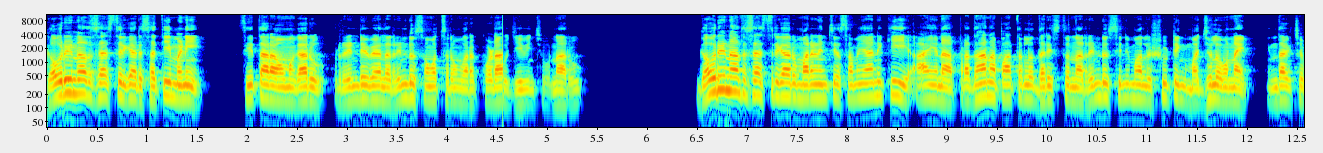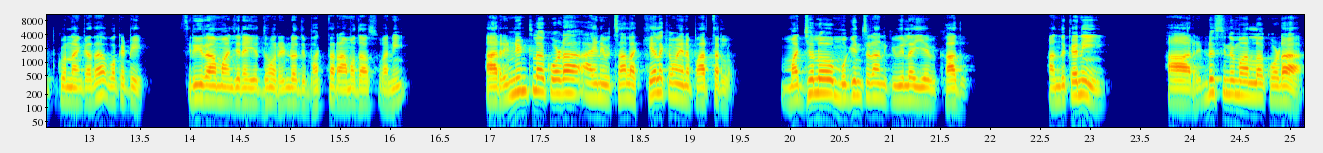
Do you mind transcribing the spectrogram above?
గౌరీనాథ శాస్త్రి గారి సతీమణి సీతారామమ్మ గారు రెండు వేల రెండు సంవత్సరం వరకు కూడా జీవించి ఉన్నారు. గౌరీనాథ శాస్త్రి గారు మరణించే సమయానికి ఆయన ప్రధాన పాత్రలు ధరిస్తున్న రెండు సినిమాలు షూటింగ్ మధ్యలో ఉన్నాయి. ఇందాక చెప్పుకున్నాం కదా ఒకటి శ్రీరామాంజన యుద్ధం రెండోది భక్త రామదాసు అని. ఆ రెండింటిలో కూడా ఆయనవి చాలా కీలకమైన పాత్రలు. మధ్యలో ముగించడానికి వీలయ్యేవి కాదు. అందుకని ఆ రెండు సినిమాల్లో కూడా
